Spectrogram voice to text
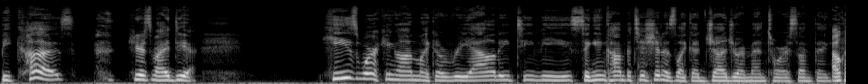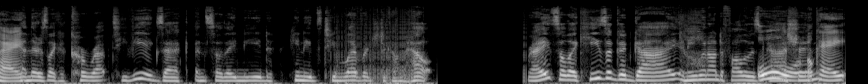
because here's my idea he's working on like a reality tv singing competition as like a judge or a mentor or something Okay. and there's like a corrupt tv exec and so they need he needs team leverage to come help right so like he's a good guy and he went on to follow his Oh, passion okay.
